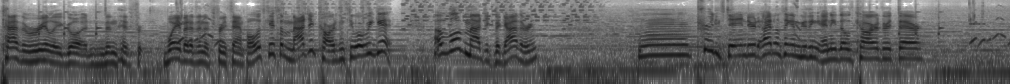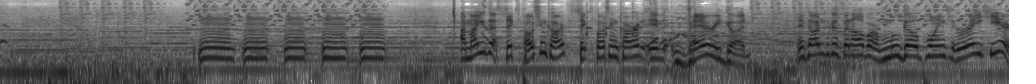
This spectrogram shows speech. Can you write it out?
That's really good. Than his way better than his free sample. Let's get some magic cards and see what we get. I love Magic the Gathering. Hmm, pretty standard. I don't think I'm using any of those cards right there. Mm, mm, mm, mm, mm. I might use that six potion card. Six potion card is very good. And so I'm just gonna spend all of our Moogle points right here.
